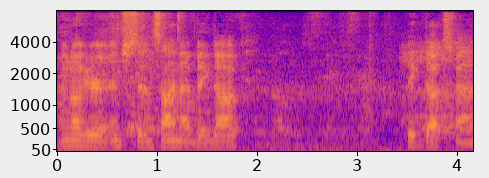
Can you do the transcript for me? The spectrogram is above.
I don't know if you're interested in selling that big dog. Big Ducks fan.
